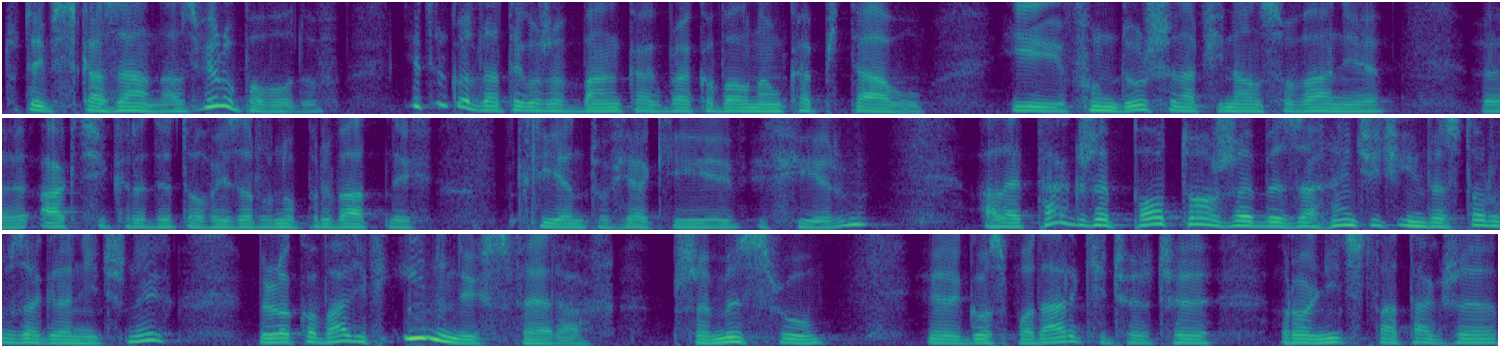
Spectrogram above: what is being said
tutaj wskazana z wielu powodów. Nie tylko dlatego, że w bankach brakowało nam kapitału i funduszy na finansowanie e, akcji kredytowej, zarówno prywatnych klientów, jak i firm, ale także po to, żeby zachęcić inwestorów zagranicznych, by lokowali w innych sferach przemysłu, e, gospodarki czy, czy rolnictwa także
